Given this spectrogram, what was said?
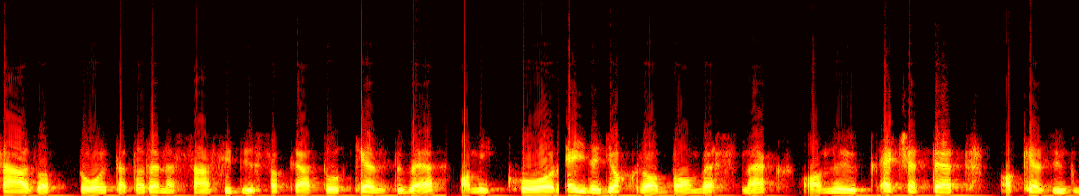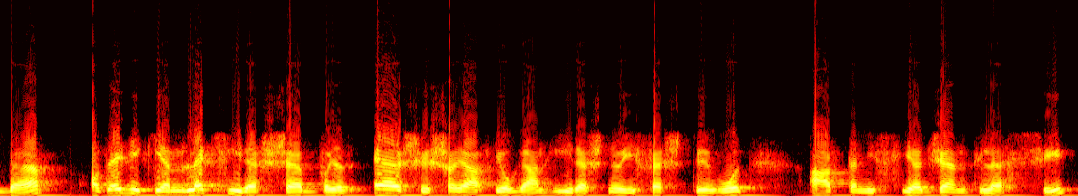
századtól, tehát a reneszánsz időszakától kezdve, amikor egyre gyakrabban vesznek a nők ecsetet a kezükbe, az egyik ilyen leghíresebb, vagy az első saját jogán híres női festő volt Artemisia Gentileschi,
